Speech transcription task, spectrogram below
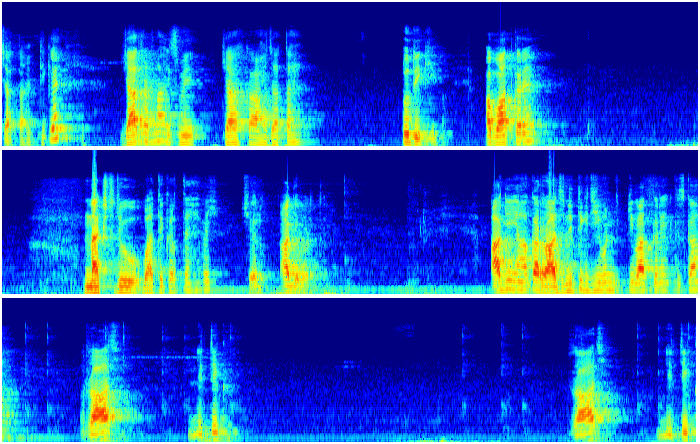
जाता है, ठीक है? याद रखना, इसमें क्या कहा जाता है? तो देखिए, अब बात करें। नेक्स्ट जो बातें करते हैं भाई चलो, आगे बढ़ते आगे यहाँ का राजनीतिक जीवन की बात करें, किसका? राजनीतिक। राजनीतिक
